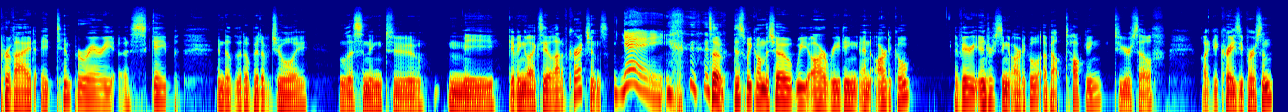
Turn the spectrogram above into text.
provide a temporary escape and a little bit of joy listening to me giving Alexia a lot of corrections. Yay! so, this week on the show, we are reading an article, a very interesting article about talking to yourself like a crazy person,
